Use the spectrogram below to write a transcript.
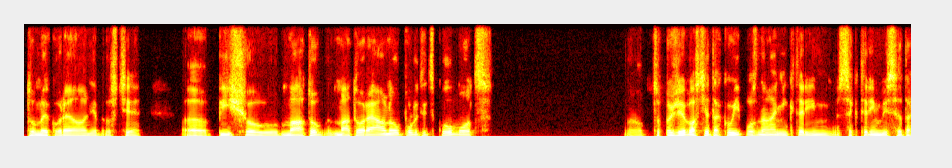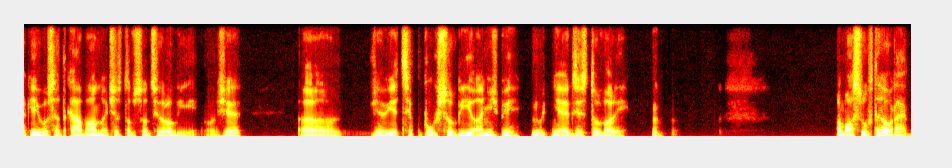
tom jako reálně prostě uh, píšou, má to, má to reálnou politickou moc. No, což je vlastně takový poznání, kterým, se kterými se taky jako setkáváme často v sociologii, no, že, uh, že věci působí, aniž by nutně existovaly. A masův teorem.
